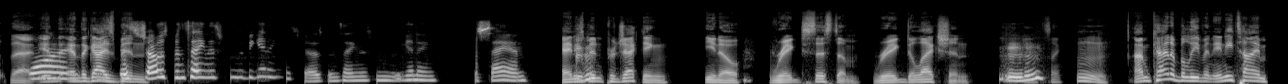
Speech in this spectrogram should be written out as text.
about that. warned And, and the guy's you. This been show's been saying this from the beginning. This show's been saying this from the beginning. Just saying. and he's Mhm. been projecting, you know, rigged system, rigged election. Mhm. It's like, hmm. I'm kind of believing anytime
